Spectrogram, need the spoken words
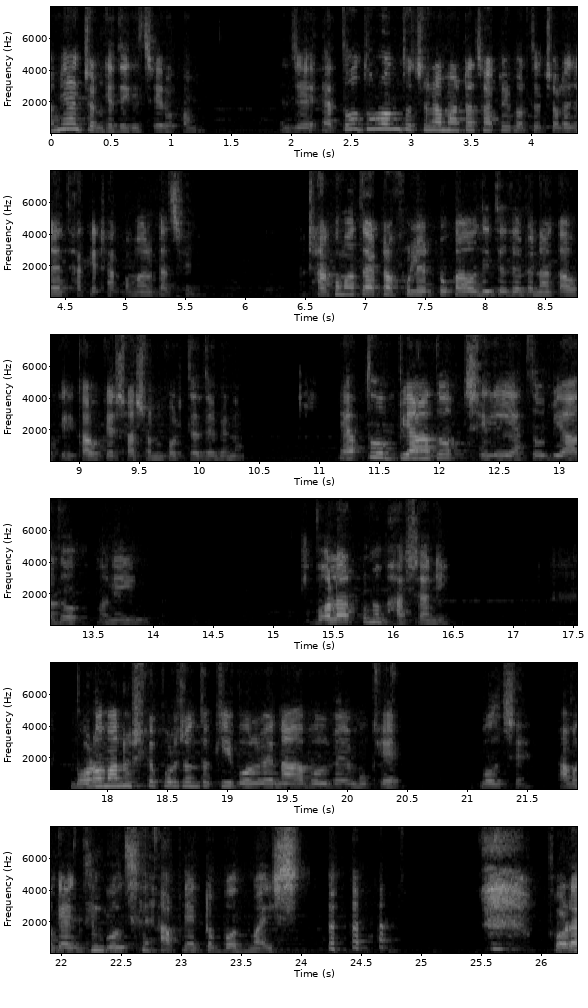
আমি একজনকে দেখেছি এরকম, যে এত দুরন্ত ছেলে মাটা চাকরি করতে চলে যায়, থাকে ঠাকুমার কাছে। ঠাকুমা তো একটা ফুলের টোকাও দিতে দেবে না কাউকে কাউকে শাসন করতে দেবে না। এত বেয়াদব ছেলে, এত বেয়াদব মানে বলার কোনো ভাষা নেই। বড় মানুষকে পর্যন্ত কি বলবে, না বলবে, মুখে বলছে, আমাকে একদিন বলছে, আপনি একটা বদমাইশ। পরে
